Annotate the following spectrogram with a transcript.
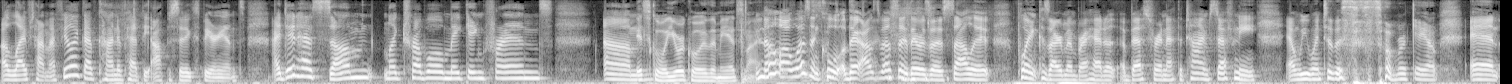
a lifetime, I feel like I've kind of had the opposite experience. I did have some like trouble making friends. Um, it's cool. You were cooler than me. It's fine. No, I wasn't cool. There, I was about to say there was a solid point because I remember I had a, a, best friend at the time, Stephanie, and we went to this summer camp. And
